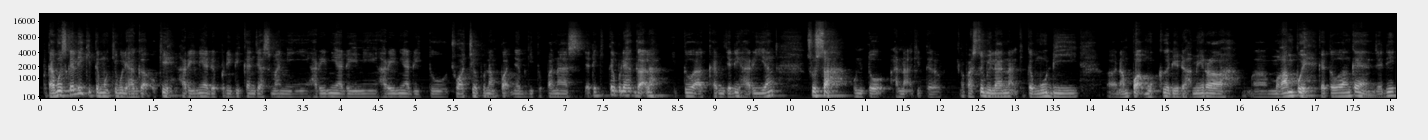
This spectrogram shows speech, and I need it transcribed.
Pertama sekali kita mungkin boleh agak okey hari ni ada pendidikan jasmani hari ni ada ini hari ni ada itu cuaca pun nampaknya begitu panas. Jadi kita boleh agak lah itu akan menjadi hari yang susah untuk anak kita. Lepas tu bila anak kita moody uh, nampak muka dia dah merah uh, merampuh kata orang kan. Jadi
